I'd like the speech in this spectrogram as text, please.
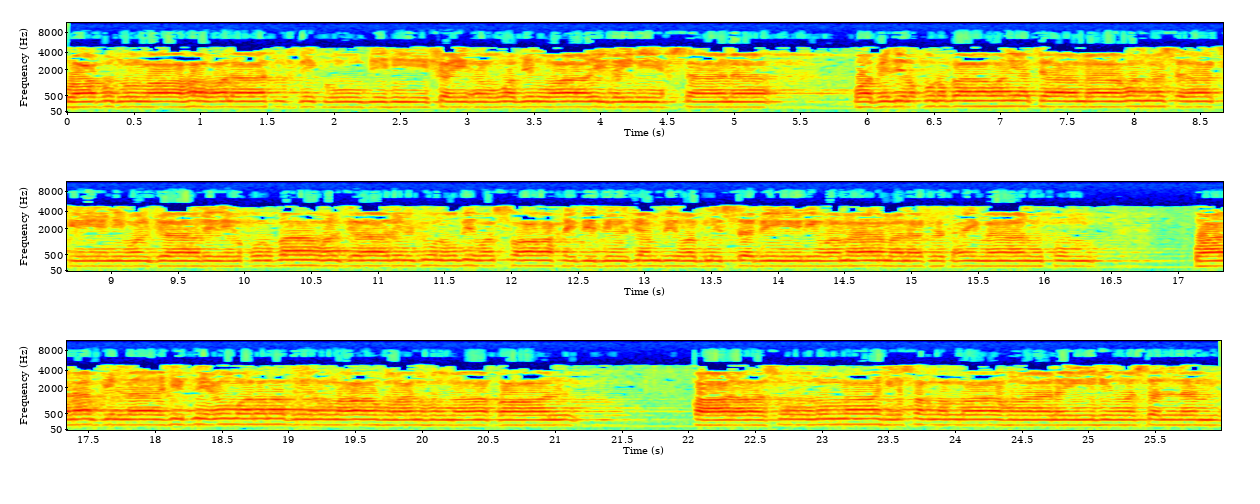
واعبدوا الله ولا تشركوا به شيئا وبالوالدين إحسانا. وبذي القربى واليتامى والمساكين والجار ذي القربى والجار الجنب والصاحب بالجنب وابن السبيل وما ملكت أيمانكم. وعن عبد الله بن عمر رضي الله عنهما قال قال رسول الله صلى الله عليه وسلم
